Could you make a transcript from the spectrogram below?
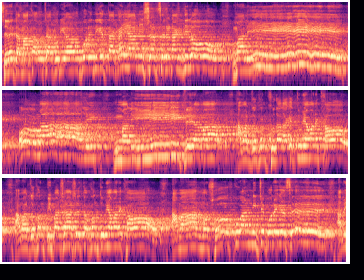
ছেলেটা মাথা উঁচা করিয়া উপরের দিকে তাকাইয়া নিঃশ্বাস ছেড়ে ডাক দিল, মালিক! মালিক রে আমার আমার যখন ক্ষুধা লাগে তুমি আমারে খাওয়াও, আমার যখন পিপাসা আসে তখন তুমি আমারে খাওয়াও। আমার মশক কুয়ার নিচে পড়ে গেছে, আমি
